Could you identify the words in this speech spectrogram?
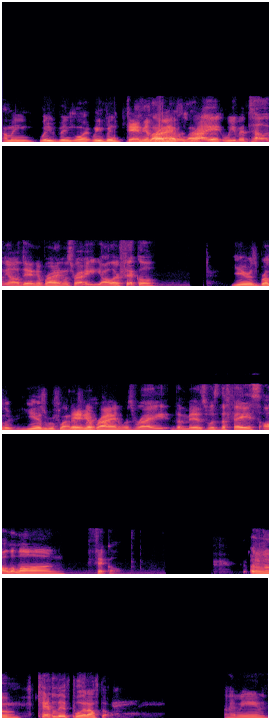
I mean, we've been going, we've been Daniel Bryan was right. We've been telling y'all, Daniel Bryan was right. Y'all are fickle. years, brother. Years we've been flying. Daniel. Bryan was right. The Miz was the face all along. Fickle. Um, can Liv pull it off though? I mean,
